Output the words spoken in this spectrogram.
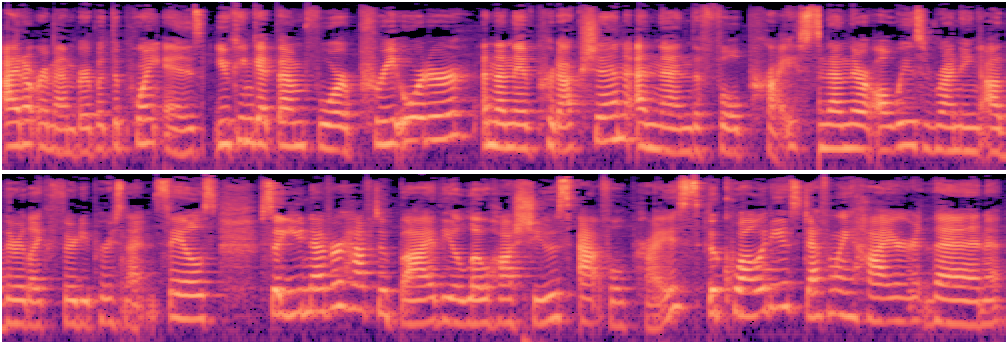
I don't remember but the point is you can get them for pre-order and then they have production and then the full price. And then they're always running other like 30% sales. So you never have to buy the Aloha shoes at full price. The quality is definitely higher than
